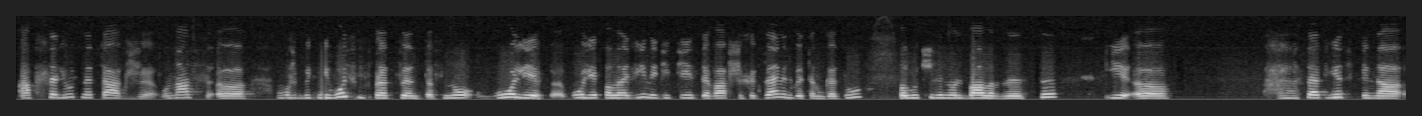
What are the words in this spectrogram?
Абсолютно так же. У нас, э, может быть, не 80%, но более, более половины детей, сдававших экзамен в этом году, получили 0 баллов за эссе. И, э, соответственно,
